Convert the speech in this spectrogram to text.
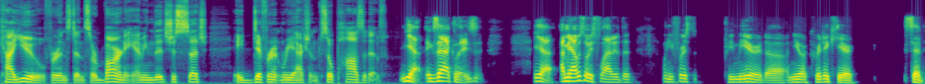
Caillou, for instance, or Barney. I mean, it's just such a different reaction, so positive. Yeah, exactly. Yeah, I mean, I was always flattered that when you first premiered, uh, a New York critic here said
